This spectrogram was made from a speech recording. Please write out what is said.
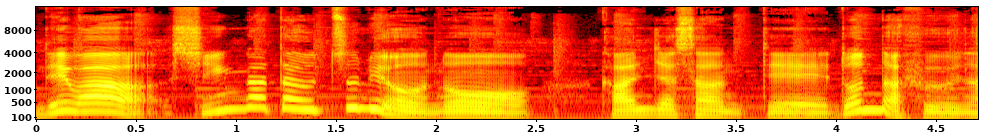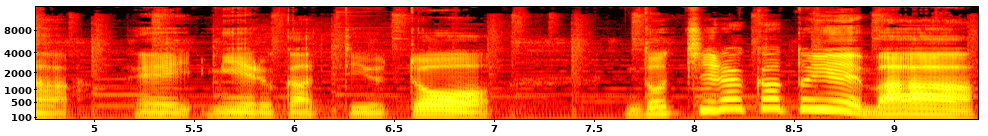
では新型うつ病の患者さんってどんな風な、えー、見えるかっていうとどちらかといえば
